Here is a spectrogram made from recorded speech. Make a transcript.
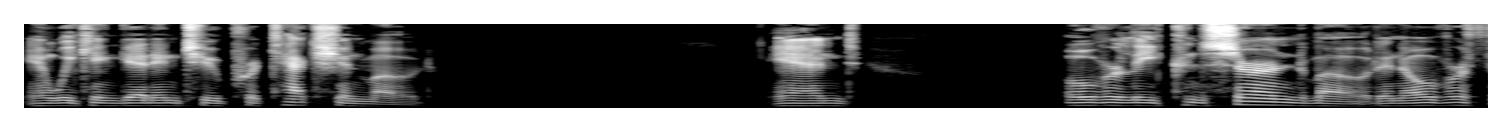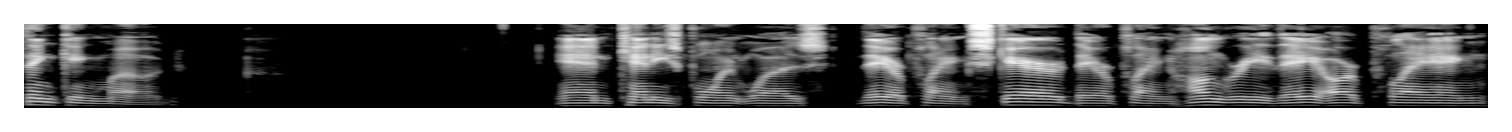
and we can get into protection mode and overly concerned mode and overthinking mode. And Kenny's point was they are playing scared, they are playing hungry, they are playing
